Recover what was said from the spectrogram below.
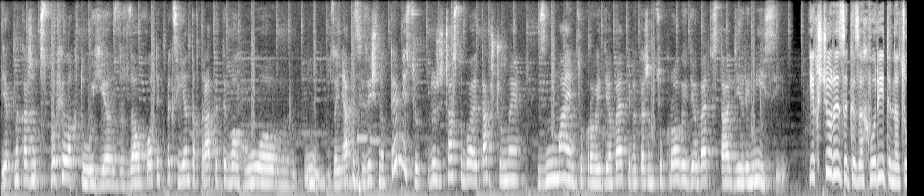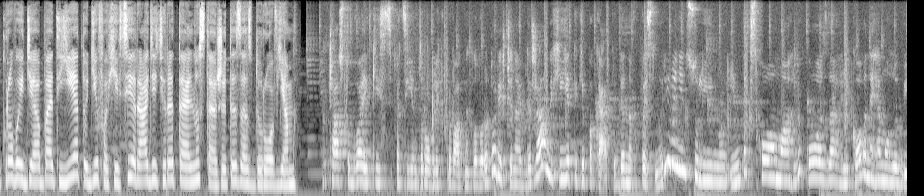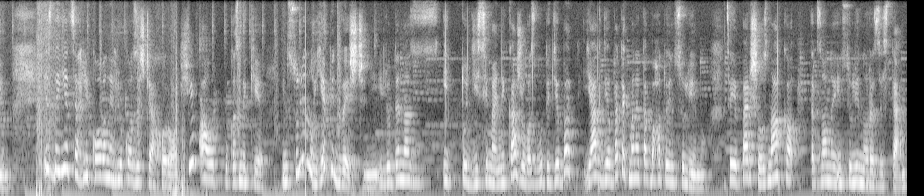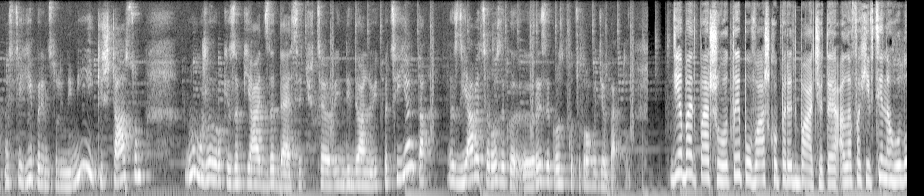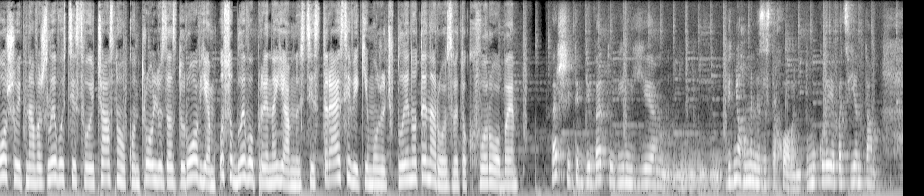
як ми кажемо, спрофілактує, заохотить пацієнта втратити вагу, ну, зайнятися фізичною активністю. Дуже часто буває так, що ми знімаємо цукровий діабет, і ми кажемо, цукровий діабет в стадії ремісії. Якщо ризики захворіти на цукровий діабет є, тоді фахівці радять ретельно стежити за здоров'ям. Часто буває, якісь пацієнти роблять в приватних лабораторіях чи навіть державних, і є такі пакети, де написано рівень інсуліну, індекс хома, глюкоза, глікований гемоглобін. І здається, глікований глюкоза ще хороші, а от показники інсуліну є підвищені. І людина і тоді сімейний каже, у вас буде діабет. Як діабет, як в мене так багато інсуліну? Це є перша ознака так званої інсулінорезистентності, гіперінсулінемії, які з часом ну можливо років за 5, за 10, це індивідуально від пацієнта, з'явиться ризик, ризик розвитку цукрового діабету. Діабет першого типу важко передбачити, але фахівці наголошують на важливості своєчасного контролю за здоров'ям, особливо при наявності стресів, які можуть вплинути на розвиток хвороби. Перший тип діабету він є від нього ми не застраховані. Тому коли я пацієнтам. е,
